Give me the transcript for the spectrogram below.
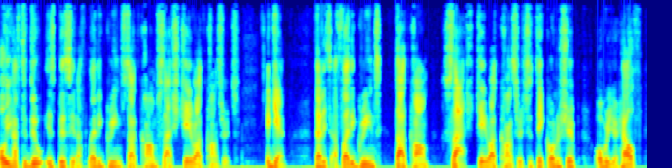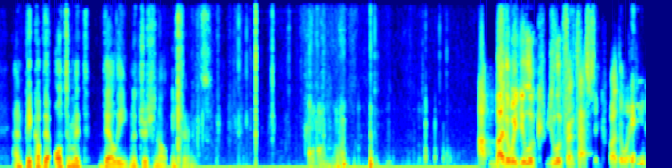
All you have to do is visit athleticgreens.com slash jrodconcerts. Again, that is athleticgreens.com slash JROD concerts to take ownership over your health and pick up the ultimate daily nutritional insurance. Uh, by the way, you look you look fantastic. By the way, thank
